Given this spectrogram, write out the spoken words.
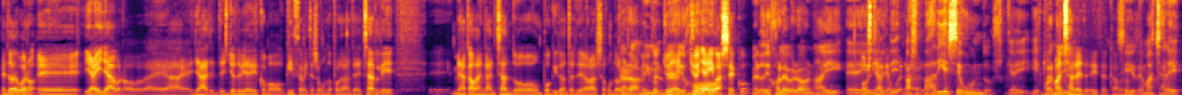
Entonces, bueno, eh, y ahí ya, bueno, eh, ya yo debía ir como 15 o 20 segundos por delante de Charlie. me acaba enganchando un poquito antes de llegar al segundo yo, ya, iba seco. Me lo dijo Lebron ahí. Eh, va a 10 segundos. Que, es remáchale, te dice el cabrón. Sí, remáchale.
